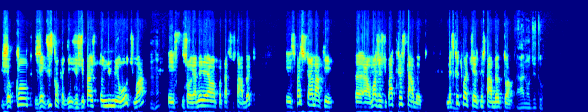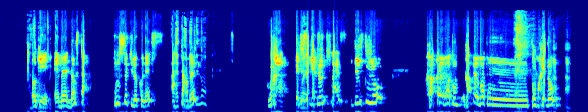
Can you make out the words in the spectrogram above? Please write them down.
je compte, j'existe en fait. Je ne suis pas juste un numéro, tu vois. Mhm. Et je regardais d'ailleurs un podcast sur Starbucks et je ne sais pas si tu as remarqué. euh, alors moi, je ne suis pas très Starbucks. Mais est-ce que toi, tu es un peu Starbucks, toi? Ah non, du tout. Ah, Ok. mon truc. Eh bien, dans Star, pour ceux qui le connaissent, à Starbucks. Voilà. Et tu sais qu'il y a une autre phrase dit toujours Rappelle-moi ton, rappelle-moi ton, ton prénom. Ah.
